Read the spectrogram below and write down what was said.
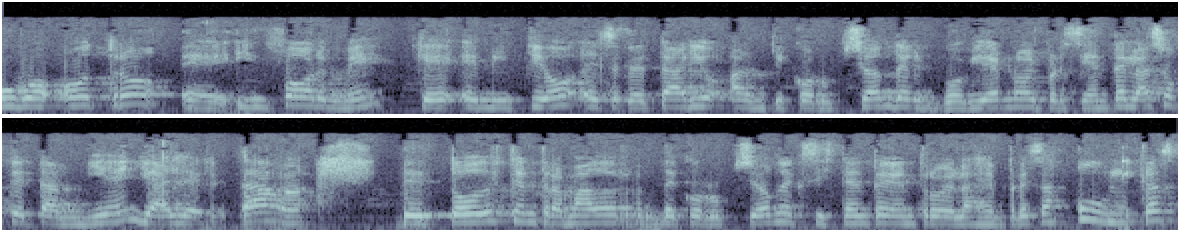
hubo otro eh, informe que emitió el secretario anticorrupción del gobierno del presidente Lazo que también ya alertaba de todo este entramado de corrupción existente dentro de las empresas públicas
